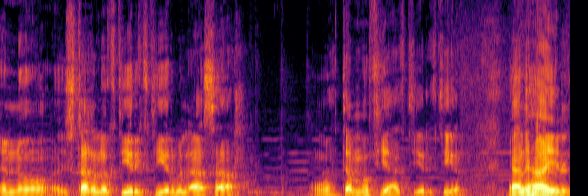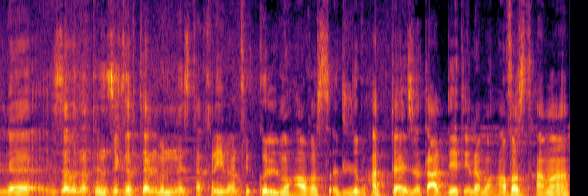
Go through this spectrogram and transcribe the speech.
إنه اشتغلوا كتير كتير بالآثار واهتموا فيها كتير كتير. يعني هاي إذا بدنا تنذكر تلمنس تقريبا في كل محافظة ادلب حتى إذا تعديت إلى محافظة حماة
